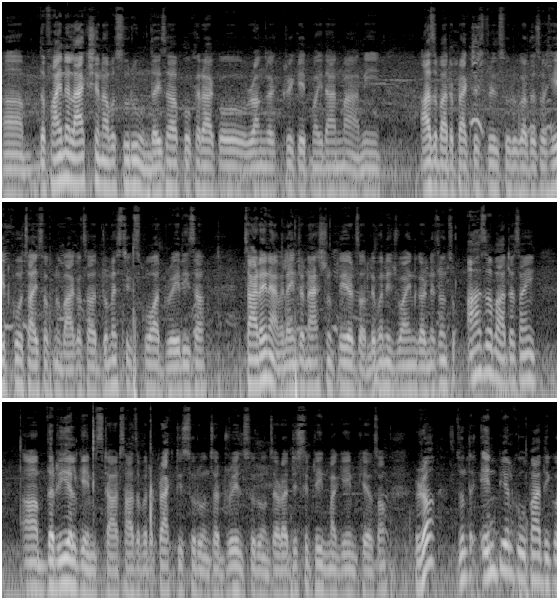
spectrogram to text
द फाइनल एक्सन अब सुरु हुँदैछ पोखराको रङ्ग क्रिकेट मैदानमा। हामी आजबाट प्र्याक्टिस ड्रिल सुरु गर्दैछौँ। हेड कोच आइसक्नु भएको छ। डोमेस्टिक स्क्वाड रेडी छ। चाँडै नै हामीलाई इन्टरनेसनल प्लेयर्सहरूले पनि जोइन गर्नेछन्। सो आजबाट चाहिँ द रियल गेम स्टार्ट्स आजबाट प्र्याक्टिस सुरु हुन्छ ड्रिल सुरु हुन्छ एउटा डिसिप्लिनमा गेम खेल्छौँ। र जुन त एनपिएलको उपाधिको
